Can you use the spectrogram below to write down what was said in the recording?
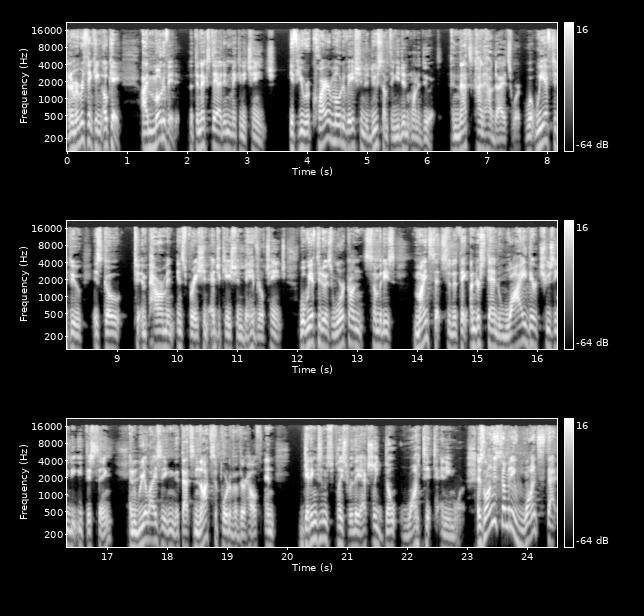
And I remember thinking, okay, I'm motivated, but the next day I didn't make any change. If you require motivation to do something, you didn't want to do it. And that's kind of how diets work. What we have to do is go to empowerment, inspiration, education, behavioral change. What we have to do is work on somebody's mindset so that they understand why they're choosing to eat this thing and realizing that that's not supportive of their health and getting to this place where they actually don't want it anymore. As long as somebody wants that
